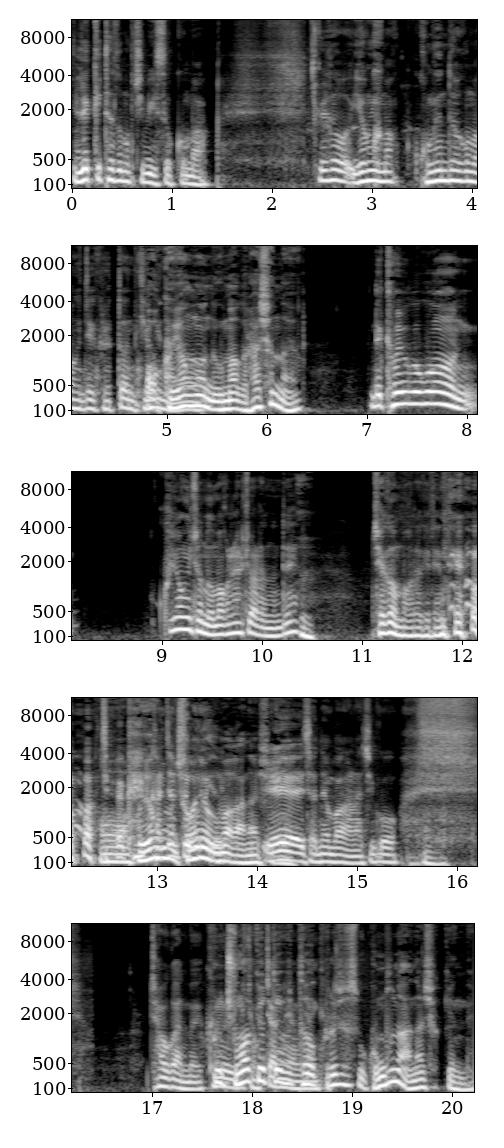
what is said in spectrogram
일렉기타도 막 집에 있었고 막 그래서 이 형이 막 공연도 하고 막 이제 그랬던 기억이 어, 나요. 그 형은 음악을 하셨나요? 근데 결국은 그 형이 전 음악을 할 줄 알았는데 제가 음악을 하게 됐네요. 제가 그 형은 간접적으로 전혀 음악 안 하시고. 예, 전혀 음악 안 하시고 좌우간 뭐 그럼 그 중학교 적지 않은 때부터 그러셨으면 공부는 안 하셨겠네.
